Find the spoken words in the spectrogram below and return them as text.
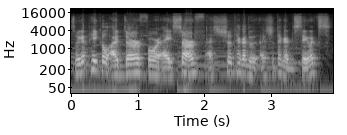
So we get Pico out there for a surf. I should take out the I should take out the Steelix.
